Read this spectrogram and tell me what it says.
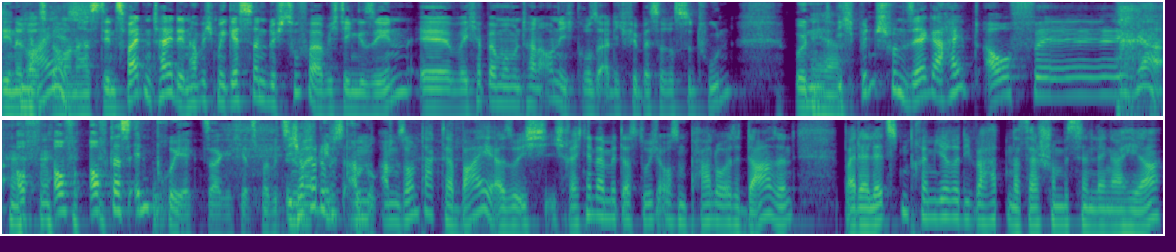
Den du Nice. rausgehauen hast. Den zweiten Teil, den habe ich mir gestern durch Zufall habe ich den gesehen, äh, weil ich habe ja momentan auch nicht großartig viel Besseres zu tun. Und Ja. ich bin schon sehr gehypt auf, äh, ja, auf, auf, auf das Endprojekt, sage ich jetzt mal. Ich hoffe, du bist am, am Sonntag dabei. Also ich, ich rechne damit, dass durchaus ein paar Leute da sind. Bei der letzten Premiere, die wir hatten, das ist ja schon ein bisschen länger her,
